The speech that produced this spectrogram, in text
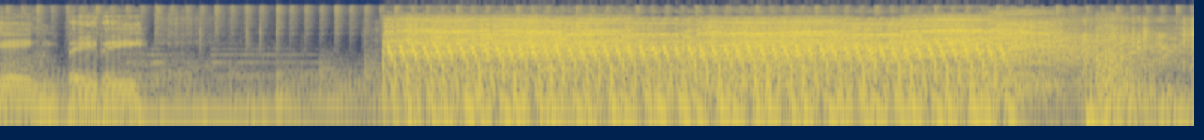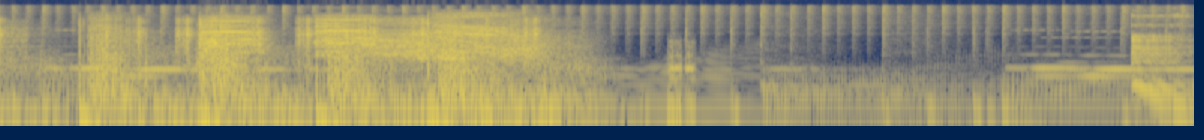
King, baby. Hmm.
